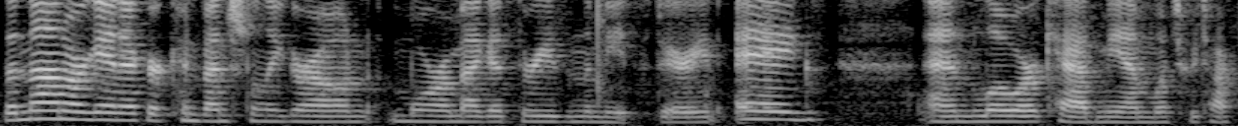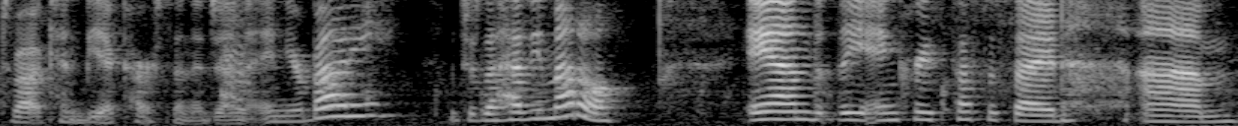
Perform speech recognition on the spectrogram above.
the non organic or conventionally grown, more omega 3s in the meats, dairy, and eggs, and lower cadmium, which we talked about can be a carcinogen in your body, which is a heavy metal, and the increased pesticide um,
